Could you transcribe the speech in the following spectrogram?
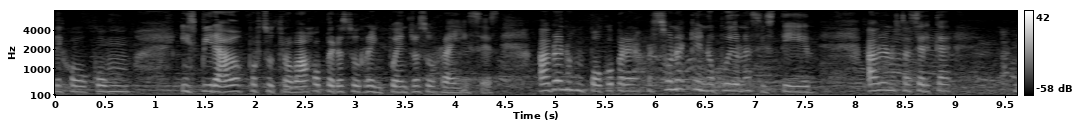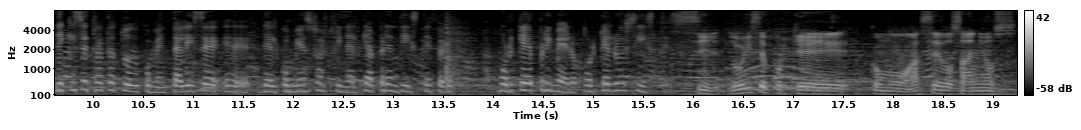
dejó con, inspirados por su trabajo, pero su reencuentro, sus raíces. Háblanos un poco para las personas que no pudieron asistir, háblanos acerca de qué se trata tu documental, dice eh, del comienzo al final, qué aprendiste, pero ¿por qué primero? ¿Por qué lo hiciste? Sí, lo hice porque como hace dos años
